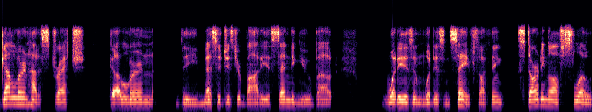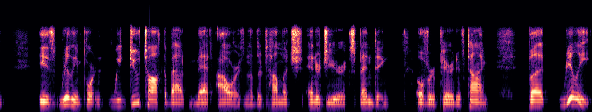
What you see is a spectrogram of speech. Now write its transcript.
got to learn how to stretch, got to learn the messages your body is sending you about what is and what isn't safe. So I think starting off slow, is really important. We do talk about met hours, in other words, how much energy you're expending over a period of time, but really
